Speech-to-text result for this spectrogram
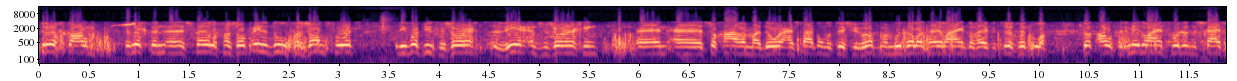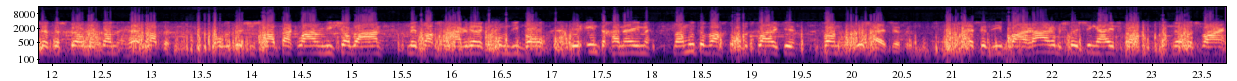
terugkomen. Er ligt een uh, speler van Zop in het doel van Zandvoort. Die wordt nu verzorgd. Weer een verzorging. En uh, zo gaan we maar door. Hij staat ondertussen weer op. Maar moet wel het hele eind nog even terughuppelen. Tot over de middenlijn voordat de scheidsrechter spel kan hervatten. Ondertussen staat daar klaar Michel de Haan met Hagenwerk om die bal weer in te gaan nemen. Maar moeten wachten op het fluitje van de scheidsrechter. De scheidsrechter die een paar rare beslissingen heeft gehad, weliswaar.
